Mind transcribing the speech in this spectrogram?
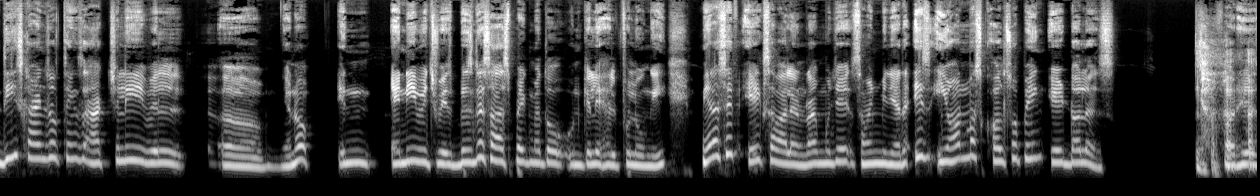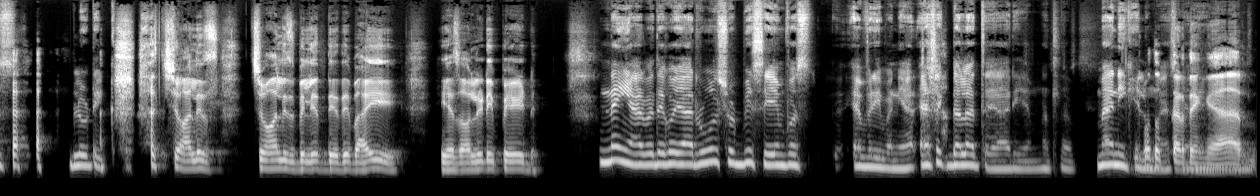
These kind of things actually will you know in any which ways business aspect में तो उनके लिए हेल्पफुल होंगी। मेरा सिर्फ़ एक सवाल है अनुराग मुझे समझ में नहीं आ रहा। Is Elon Musk also paying eight dollars for his blue tick चौवालीस चौवालीस बिलियन दे दे भाई। ही हैज़ ऑलरेडी पेड नहीं यार देखो यार rule should be same for everyone यार। ऐसे गलत है यार ये मतलब मैं नहीं खेलूँगा वो तो कर देंगे यार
